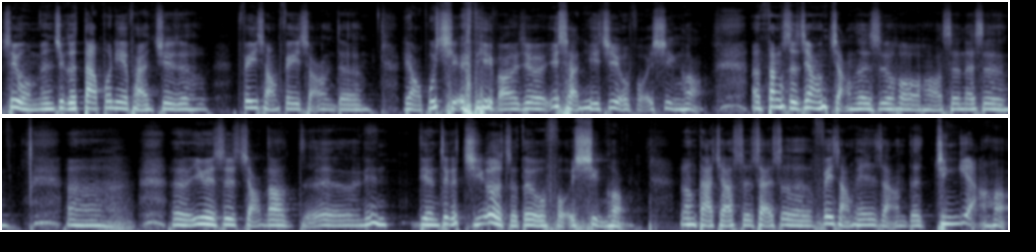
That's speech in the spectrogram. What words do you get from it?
所以我们这个大波涅盘就是非常非常的了不起的地方，就一场题具有佛性哈。啊，当时这样讲的时候哈，真的是，呃呃，因为是讲到呃连连这个极恶者都有佛性哈，让大家实在是非常非常的惊讶哈。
